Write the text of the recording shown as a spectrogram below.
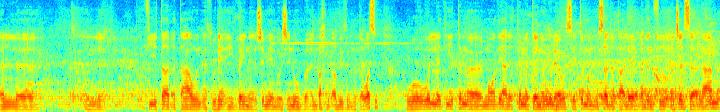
ال في إطار التعاون الثنائي بين شمال وجنوب البحر الأبيض المتوسط والتي تم المواضيع التي تم تناولها وسيتم المصادقة عليها غدا في الجلسة العامة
